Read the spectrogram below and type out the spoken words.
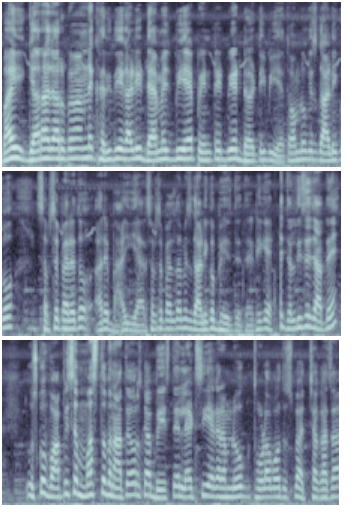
भाई, ग्यारह हज़ार रुपये में हमने खरीदी है गाड़ी डैमेज भी है पेंटेड भी है डर्टी भी है। तो हम लोग इस गाड़ी को सबसे पहले तो अरे भाई यार, सबसे पहले तो हम इस गाड़ी को भेज देते हैं, ठीक है? जल्दी से जाते हैं, उसको वापस से मस्त बनाते हैं और उसका बेचते हैं। लेट्स सी अगर हम लोग थोड़ा बहुत उस पर अच्छा खासा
